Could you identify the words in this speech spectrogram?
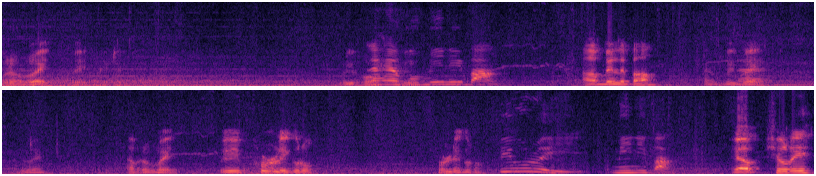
wait wait wait we They have hold mini bang. 아 we wait we wait 여러분 wait we pull 리그로 pull 리그로 Fury mini bang. 야 퓨리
